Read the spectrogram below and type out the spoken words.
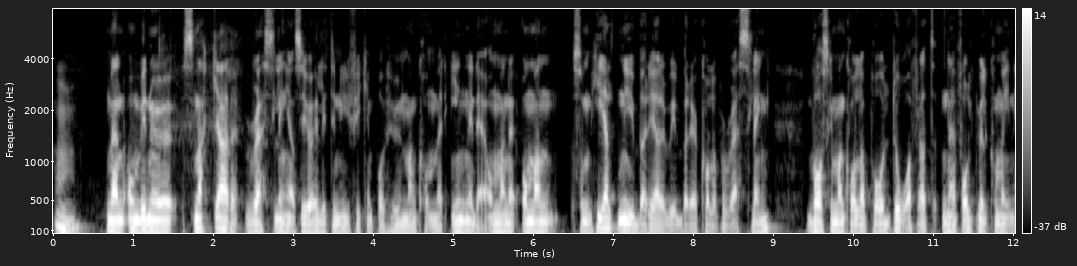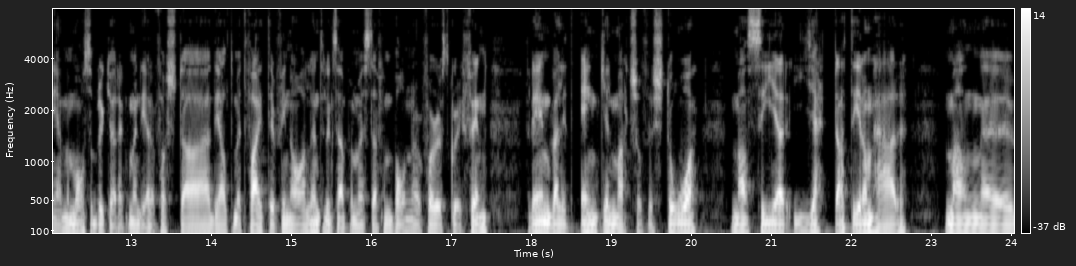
Mm. Men om vi nu snackar wrestling, alltså jag är lite nyfiken på hur man kommer in i det. Om man, om man som helt nybörjare vill börja kolla på wrestling, vad ska man kolla på då? För att när folk vill komma in i MMA så brukar jag rekommendera första The Ultimate Fighter-finalen till exempel med Stephen Bonner och Forrest Griffin. För det är en väldigt enkel match att förstå. Man ser hjärtat i de här. Man, eh,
